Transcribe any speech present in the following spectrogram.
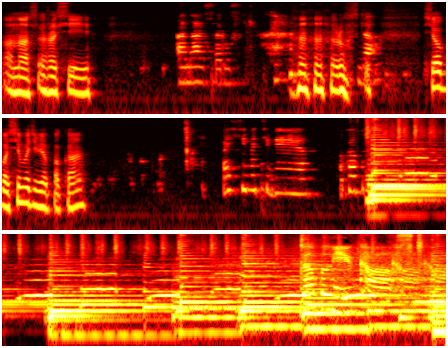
О нас, России, О нас, о русских. русских. Да. Все, спасибо тебе, пока. Спасибо тебе. Пока. WCast.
